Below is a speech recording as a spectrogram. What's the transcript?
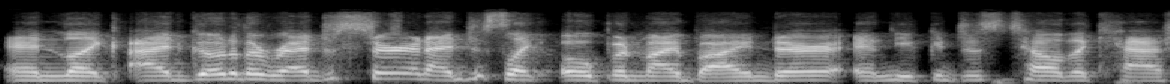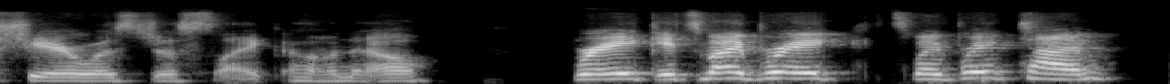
And like I'd go to the register and I'd just like open my binder, and you could just tell the cashier was just like, "Oh no, break! It's my break! It's my break time."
